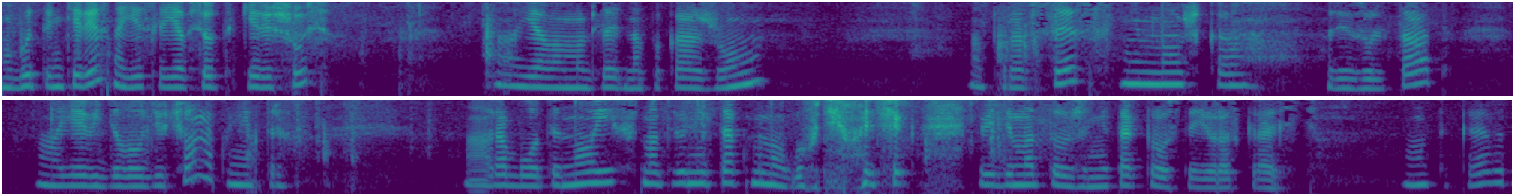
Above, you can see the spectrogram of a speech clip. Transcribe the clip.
Будет интересно, если я все-таки решусь. А, я вам обязательно покажу процесс немножко, результат. А, я видела у девчонок, у некоторых а, работы, но их, смотрю, не так много у девочек. Видимо, тоже не так просто ее раскрасить. Вот такая вот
